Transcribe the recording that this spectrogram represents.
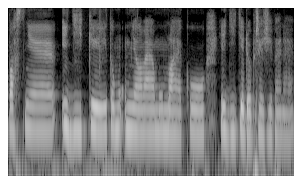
vlastně i díky tomu umělému mléku je dítě dobře živené.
